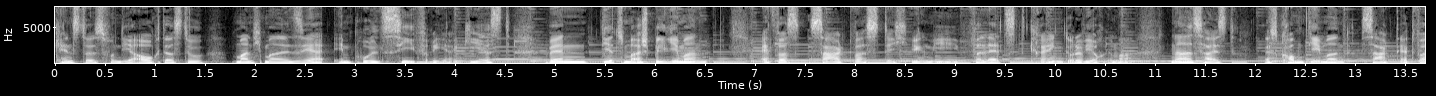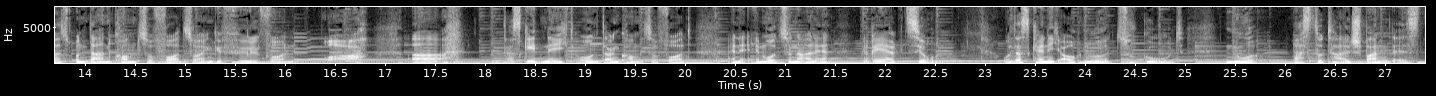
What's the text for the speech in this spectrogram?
Kennst du es von dir auch, dass du manchmal sehr impulsiv reagierst, wenn dir zum Beispiel jemand etwas sagt, was dich irgendwie verletzt, kränkt oder wie auch immer? Na, das heißt, es kommt jemand, sagt etwas und dann kommt sofort so ein Gefühl von, oh, äh, das geht nicht und dann kommt sofort eine emotionale Reaktion. Und das kenne ich auch nur zu gut. Nur, was total spannend ist,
